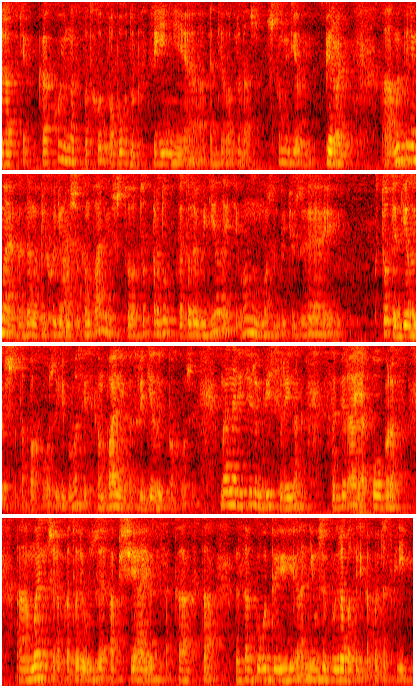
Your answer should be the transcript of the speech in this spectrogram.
Здравствуйте. Какой у нас подход по поводу построения отдела продаж? Что мы делаем? Первое. А, Мы понимаем, когда мы приходим в вашу компанию, что тот продукт, который вы делаете, он может быть уже кто-то делает что-то похожее, либо у вас есть компании, которые делают похожее. Мы анализируем весь рынок, собирая образ а, менеджеров, которые уже общаются как-то за годы, они уже выработали какой-то скрипт.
